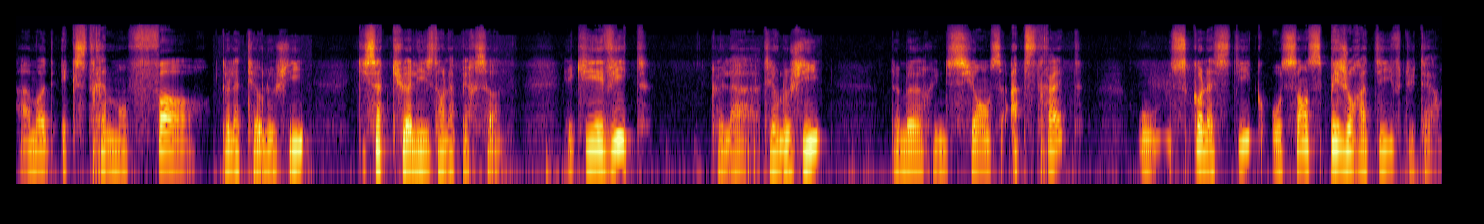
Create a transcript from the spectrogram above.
à un mode extrêmement fort de la théologie qui s'actualise dans la personne et qui évite que la théologie demeure une science abstraite ou scolastique au sens péjoratif du terme.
